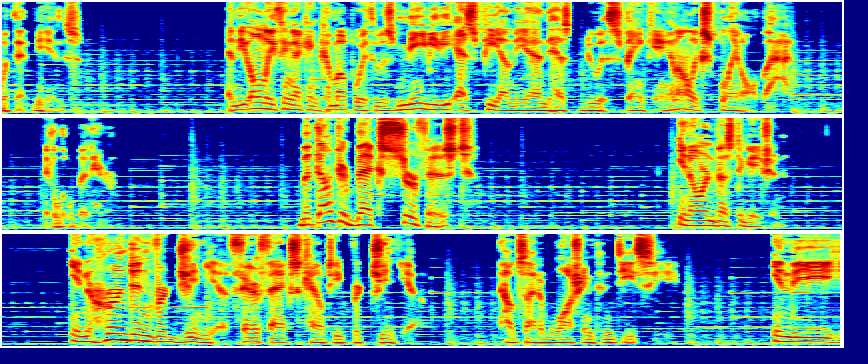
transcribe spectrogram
what that means. And the only thing I can come up with was maybe the SP on the end has to do with spanking, and I'll explain all that in a little bit here. But Dr. Beck surfaced in our investigation in Herndon, Virginia, Fairfax County, Virginia, outside of Washington, D.C., in the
